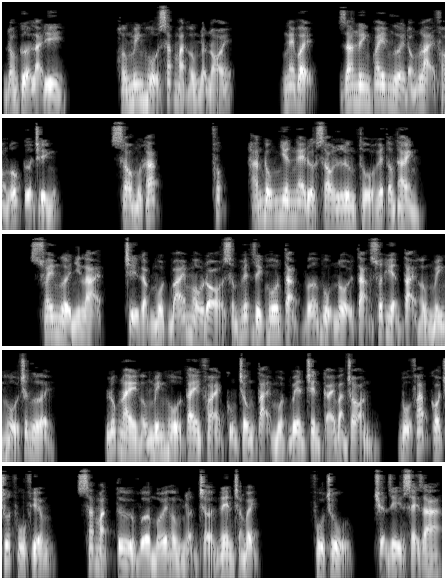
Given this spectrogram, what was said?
đóng cửa lại đi. Hồng minh hổ sắc mặt hồng nhật nói. Nghe vậy, giang linh quay người đóng lại phòng ốc cửa chính. Sau một khắc, phúc, hắn đông nhiên nghe được sau lưng thổ huyết âm thanh. Xoay người nhìn lại, chỉ gặp một bãi màu đỏ sấm huyết dịch hôn tạp vỡ vụ nội tạng xuất hiện tại hồng minh hổ trước người. Lúc này hồng minh hổ tay phải cũng chống tại một bên trên cái bàn tròn, bộ pháp có chút phù phiếm, sắc mặt từ vừa mới hồng nhuận trở nên trắng bệnh. Phụ chủ, chuyện gì xảy ra?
